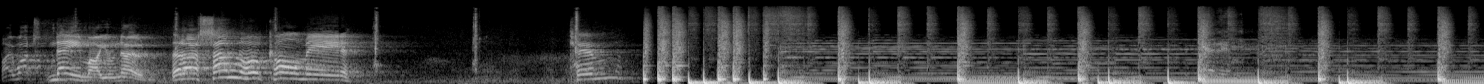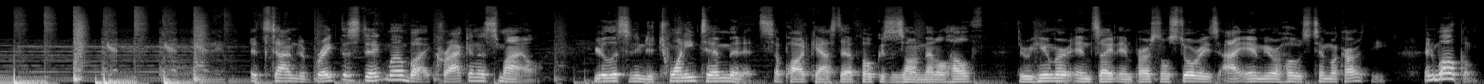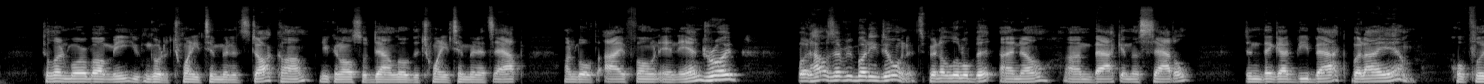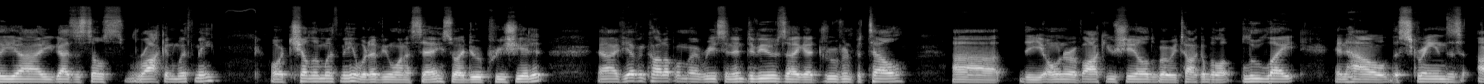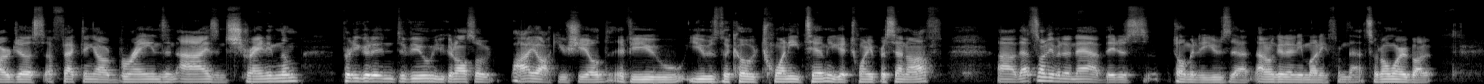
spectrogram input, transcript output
By what name are you known? There are some who call me. Tim? It's time to break the stigma by cracking a smile. You're listening to 20 Tim Minutes, a podcast that focuses on mental health through humor, insight, and personal stories. I am your host, Tim McCarthy, and welcome. To learn more about me, you can go to 20timminutes.com. You can also download the 20 Tim Minutes app on both iPhone and Android. But how's everybody doing? It's been a little bit, I know. I'm back in the saddle. Didn't think I'd be back, but I am. Hopefully, uh, you guys are still rocking with me or chilling with me, whatever you want to say. So I do appreciate it. Uh, if you haven't caught up on my recent interviews, I got Dhruvan Patel, uh, the owner of OcuShield, where we talk about blue light and how the screens are just affecting our brains and eyes and straining them. Pretty good interview. You can also buy OcuShield if you use the code 20TIM. You get 20% off. Uh, that's not even an ad. They just told me to use that. I don't get any money from that, so don't worry about it.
